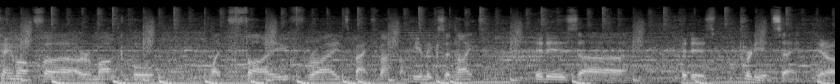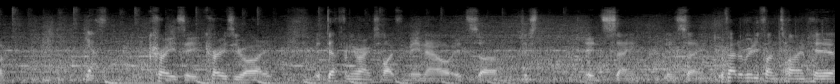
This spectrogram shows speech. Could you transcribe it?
came off uh, a remarkable like five rides back to back on Helix at night. It is uh, it is pretty insane, you know. Yeah. Crazy, crazy ride. It definitely ranks high for me now. It's um, just insane, insane. We've had a really fun time here,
